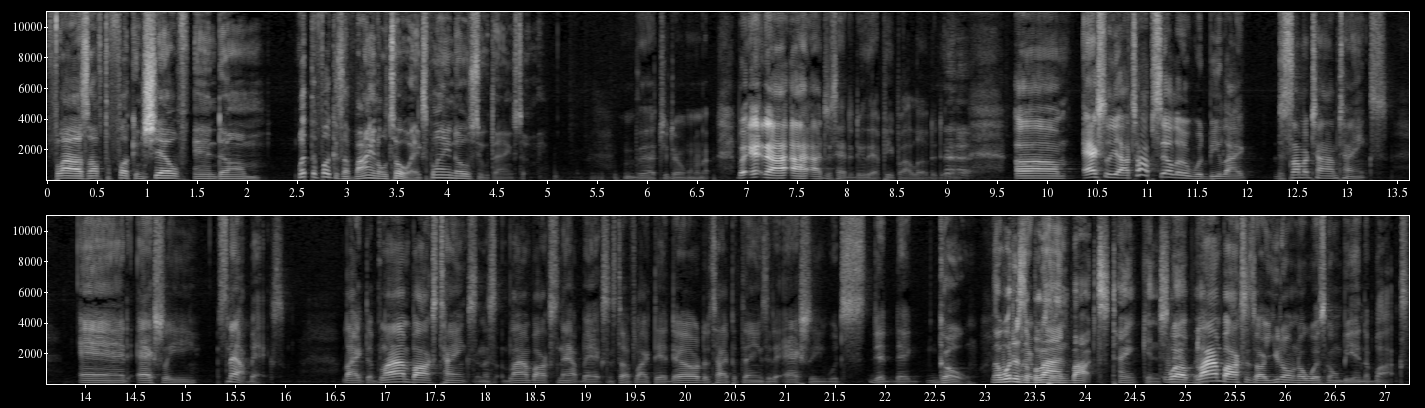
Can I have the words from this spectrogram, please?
flies off the fucking shelf? And um, what the fuck is a vinyl toy? Explain those two things to me. That you don't want to but I, I, I just had to do that. People, I love to do that. Um, actually, our top seller would be like the summertime tanks, and actually snapbacks. Like the blind box tanks and the blind box snapbacks and stuff like that. They're the type of things that actually would that, that go. Now, what is a blind box tank and Well, blind boxes are you don't know what's going to be in the box,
